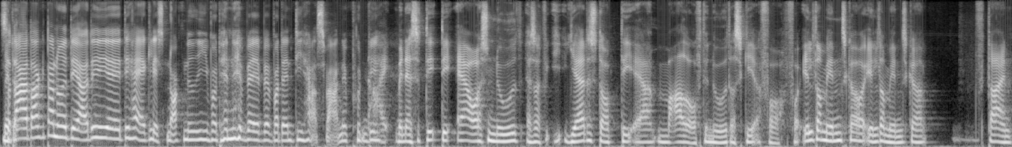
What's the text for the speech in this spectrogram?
Så Men der, der, der er noget der, og det, øh, det har jeg ikke læst nok ned i, hvordan, hvad, hvad, hvordan de har svarene på det. Nej, men altså det, det er også noget, altså hjertestop, det er meget ofte noget, der sker for, for ældre mennesker, og ældre mennesker, der er en,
